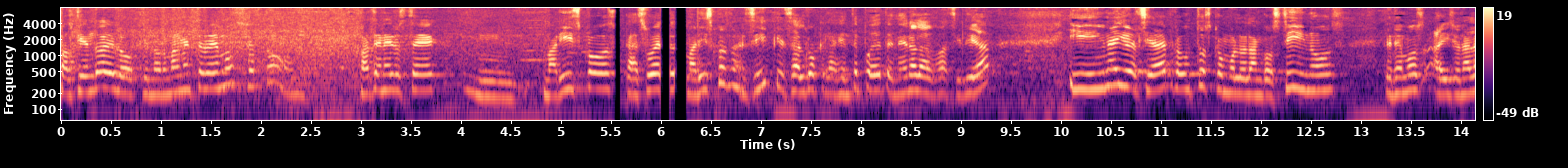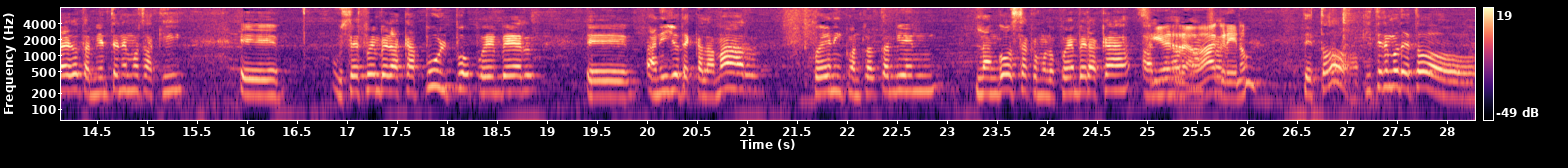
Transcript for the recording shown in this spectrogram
partiendo de lo que normalmente vemos, ¿cierto? Va a tener usted mm, mariscos, cazuelas, mariscos sí, que es algo que la gente puede tener a la facilidad, y una diversidad de productos como los langostinos, tenemos, adicional a eso, también tenemos aquí, eh, ustedes pueden ver acá pulpo, pueden ver eh, anillos de calamar, pueden encontrar también langosta, como lo pueden ver acá. Sierra, bagre, ¿no? De todo, aquí tenemos de todo.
